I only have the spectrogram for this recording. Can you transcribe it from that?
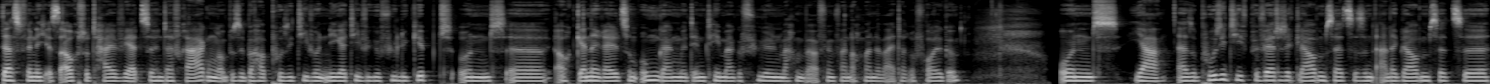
das finde ich ist auch total wert zu hinterfragen, ob es überhaupt positive und negative Gefühle gibt. Und äh, auch generell zum Umgang mit dem Thema Gefühlen machen wir auf jeden Fall nochmal eine weitere Folge. Und ja, also positiv bewertete Glaubenssätze sind alle Glaubenssätze,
